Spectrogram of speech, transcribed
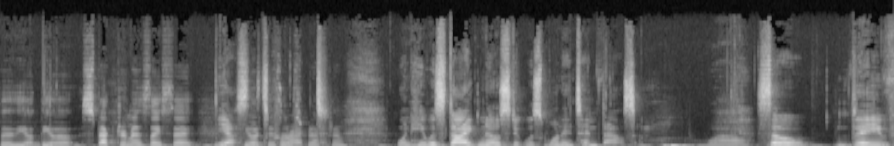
the the, uh, spectrum, as they say. Yes, the that's autism correct. spectrum. When he was diagnosed, it was one in 10,000. Wow. So they've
